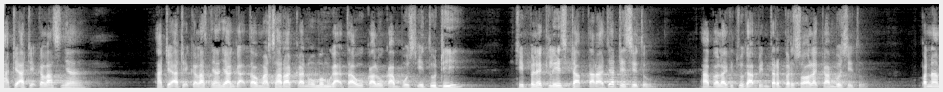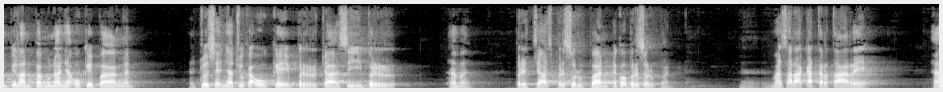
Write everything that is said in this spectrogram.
adik-adik kelasnya. Adik-adik kelasnya yang nggak tahu masyarakat umum nggak tahu kalau kampus itu di di blacklist daftar aja di situ. Apalagi juga pinter bersolek kampus itu. Penampilan bangunannya oke banget. Dosennya juga oke, berdasi, ber apa? Berjas, bersurban, eh kok bersurban. Masyarakat tertarik. Nah,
